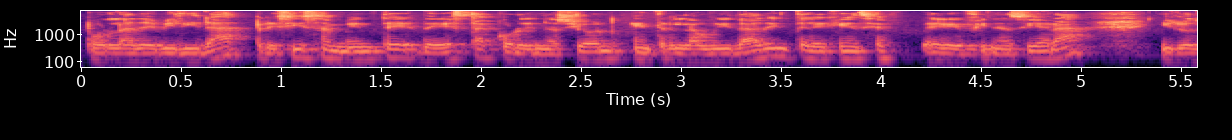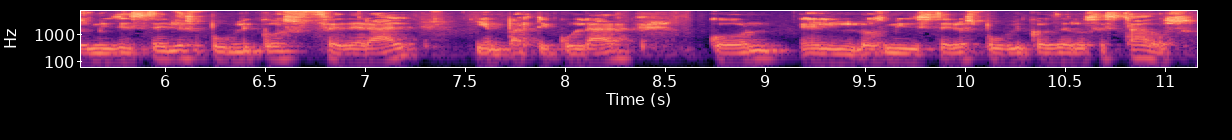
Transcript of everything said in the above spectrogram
por la debilidad precisamente de esta coordinación entre la Unidad de Inteligencia eh, Financiera y los ministerios públicos federal y en particular con los ministerios públicos de los estados.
